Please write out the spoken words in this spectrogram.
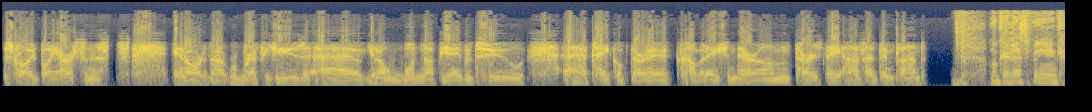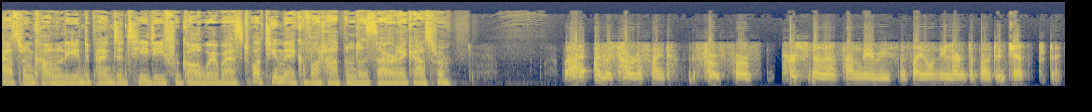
destroyed by arsonists in order that refugees, uh, you know, would not be able to uh, take up their accommodation there on Thursday as had been planned. Okay, let's bring in Catherine Connolly, independent TD for Galway West. What do you make of what happened on Saturday, Catherine? I, I was horrified for, for personal and family reasons. I only learned about it yesterday,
